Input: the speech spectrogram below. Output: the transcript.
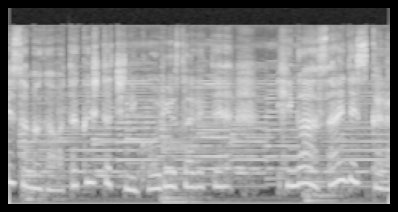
弁慶様が私たちに合流されて日が浅いですから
